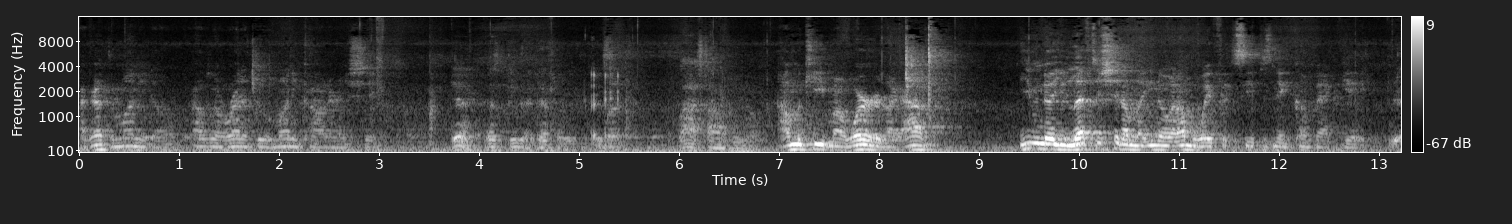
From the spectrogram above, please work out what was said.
I got the money though. I was gonna run it through a money counter and shit. Yeah, let's do that definitely. But Last time, you know. I'm gonna keep my word. Like I, even though you left this shit, I'm like, you know what? I'm gonna wait for to see if this nigga come back and get it. Yeah.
